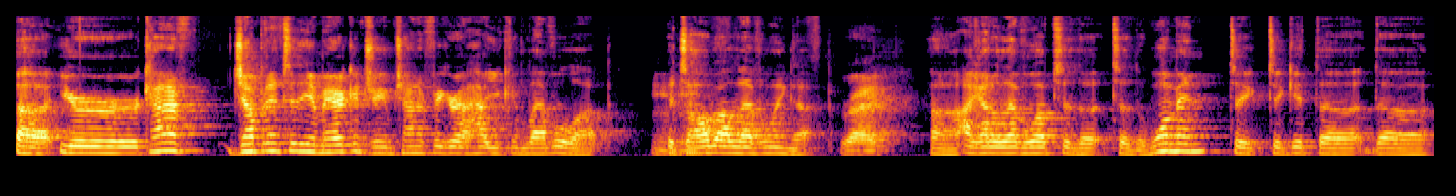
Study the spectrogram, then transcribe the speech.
Uh, you're kind of jumping into the American dream, trying to figure out how you can level up. It's all about leveling up. Right. Uh, I got to level up to the to the woman to, to get the the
